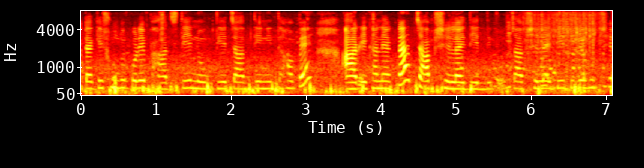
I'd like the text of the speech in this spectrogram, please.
এটাকে সুন্দর করে ভাঁজ দিয়ে, নখ দিয়ে, চাপ দিয়ে নিতে হবে। আর এখানে একটা চাপ সেলাই দিয়ে দিব। চাপ সেলাই দিয়ে দিলে হচ্ছে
